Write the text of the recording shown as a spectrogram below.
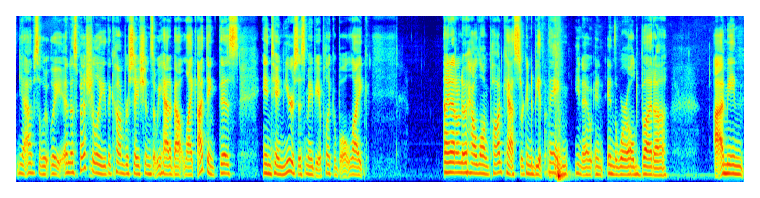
Yeah, absolutely. And especially the conversations that we had about like I think this in 10 years this may be applicable. Like and I don't know how long podcasts are going to be a thing, you know, in in the world, but uh I mean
